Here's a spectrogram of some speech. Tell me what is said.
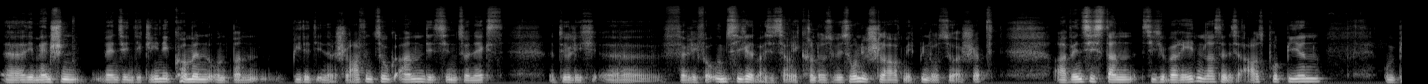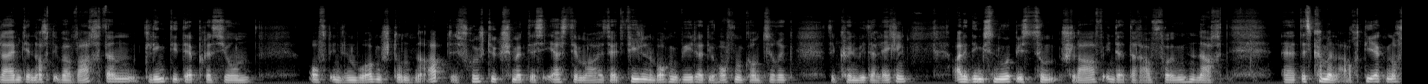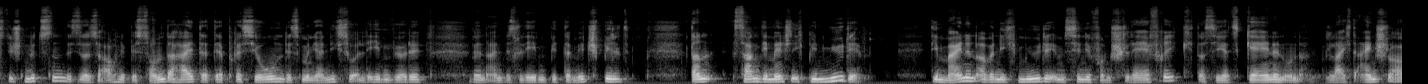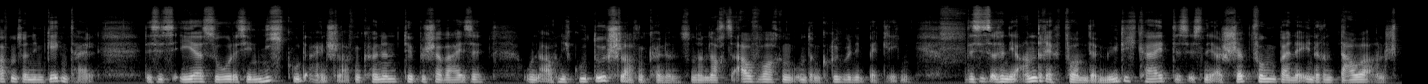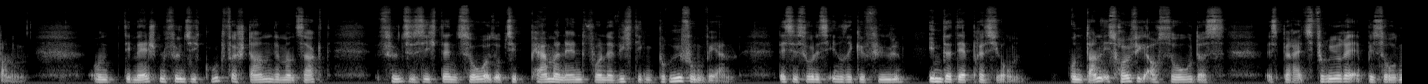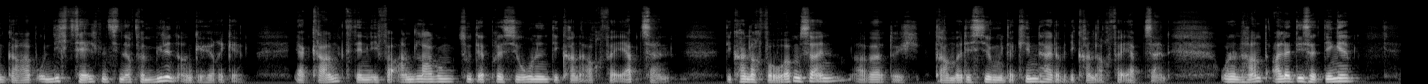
äh, die Menschen, wenn sie in die Klinik kommen und man bietet ihnen einen Schlafentzug an, die sind zunächst natürlich äh, völlig verunsichert, weil sie sagen, ich kann doch sowieso nicht schlafen, ich bin doch so erschöpft. Aber wenn sie es dann sich überreden lassen und es ausprobieren und bleiben die Nacht über wach, dann klingt die Depression oft in den Morgenstunden ab. Das Frühstück schmeckt das erste Mal seit vielen Wochen wieder. Die Hoffnung kommt zurück. Sie können wieder lächeln. Allerdings nur bis zum Schlaf in der darauffolgenden Nacht. Äh, das kann man auch diagnostisch nützen. Das ist also auch eine Besonderheit der Depression, das man ja nicht so erleben würde, wenn ein das Leben bitter mitspielt. Dann sagen die Menschen, ich bin müde. Die meinen aber nicht müde im Sinne von schläfrig, dass sie jetzt gähnen und leicht einschlafen, sondern im Gegenteil. Das ist eher so, dass sie nicht gut einschlafen können, typischerweise, und auch nicht gut durchschlafen können, sondern nachts aufwachen und dann grübeln im Bett liegen. Das ist also eine andere Form der Müdigkeit. Das ist eine Erschöpfung bei einer inneren Daueranspannung. Und die Menschen fühlen sich gut verstanden, wenn man sagt, fühlen sie sich denn so, als ob sie permanent vor einer wichtigen Prüfung wären. Das ist so das innere Gefühl in der Depression. Und dann ist häufig auch so, dass es bereits frühere Episoden gab und nicht selten sind auch Familienangehörige erkrankt, denn die Veranlagung zu Depressionen, die kann auch vererbt sein. Die kann auch verorben sein, aber durch Traumatisierung in der Kindheit, aber die kann auch vererbt sein. Und anhand aller dieser Dinge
